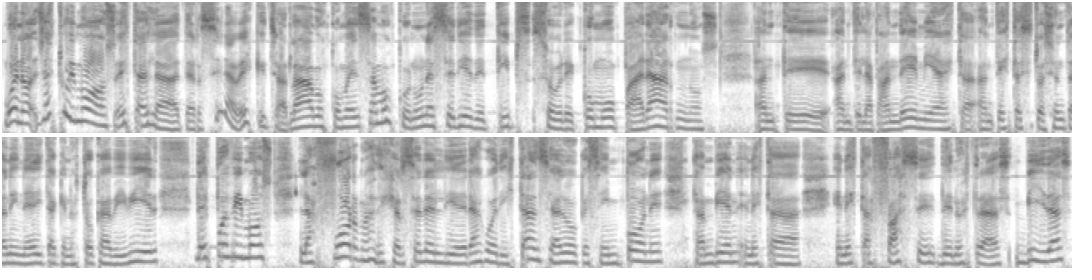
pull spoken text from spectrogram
Bueno, ya estuvimos, esta es la tercera vez que charlábamos, comenzamos con una serie de tips sobre cómo pararnos ante, ante la pandemia, esta, ante esta situación tan inédita que nos toca vivir. Después vimos las formas de ejercer el liderazgo a distancia, algo que se impone también en esta, en esta fase de nuestras vidas.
